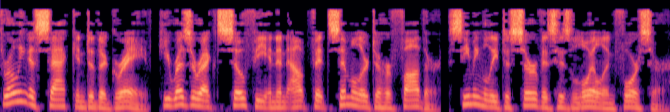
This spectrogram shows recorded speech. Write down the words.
Throwing a sack into the grave, he resurrects Sophie in an outfit similar to her father, seemingly to serve as his loyal enforcer.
